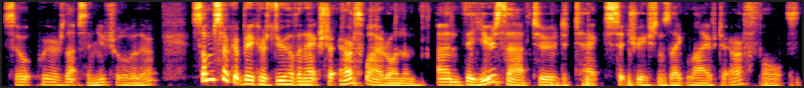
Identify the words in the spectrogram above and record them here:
so where's that's the neutral over there. Some circuit breakers do have an extra earth wire on them, and they use that to detect situations like live to earth faults.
